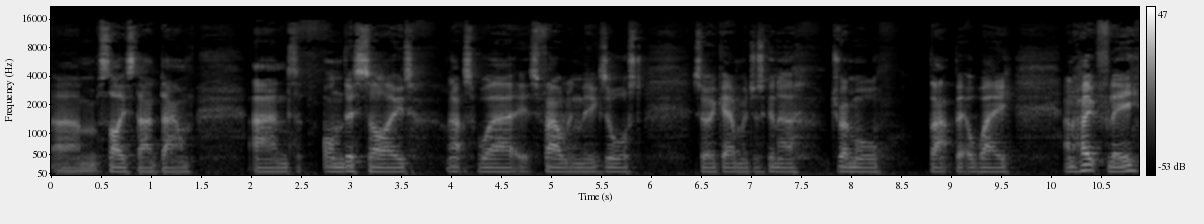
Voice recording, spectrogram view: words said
um, side stand down. And on this side, that's where it's fouling the exhaust. So again, we're just gonna Dremel that bit away and hopefully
